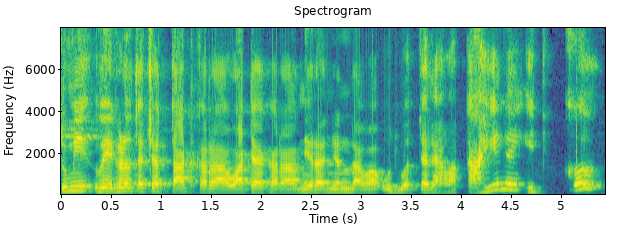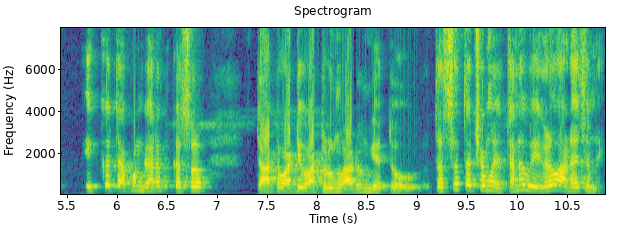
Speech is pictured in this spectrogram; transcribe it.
तुम्ही वेगळं त्याच्यात ताट करा वाट्या करा निरांजन लावा उदबत्त्या लावा. काही नाही. इतकं एकच आपण घरात कसं ताट वाटी वाटून वाढून घेतो. तसं त्याच्यामध्ये त्यांना वेगळं वाढायचं नाही.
